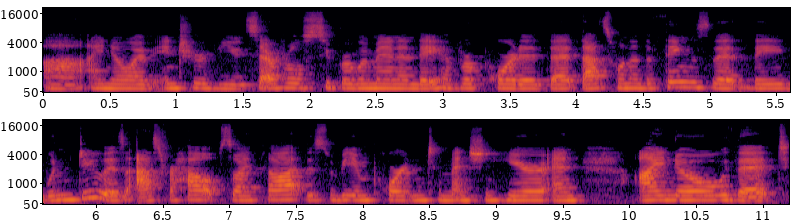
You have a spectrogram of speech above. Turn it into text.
uh, I know I've interviewed several super women and they have reported that that's one of the things that they wouldn't do is ask for help. So I thought this would be important to mention here. And I know that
